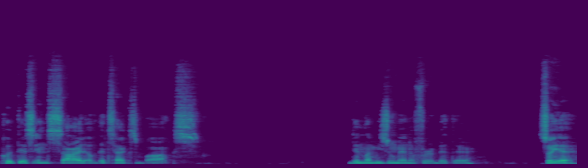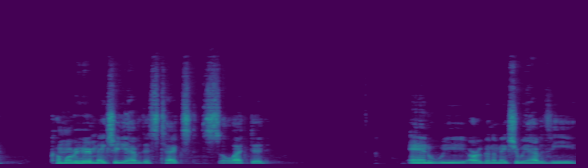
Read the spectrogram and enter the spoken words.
put this inside of the text box. Didn't let me zoom in for a bit there. So yeah, come over here, make sure you have this text selected. And we are to make sure we have the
